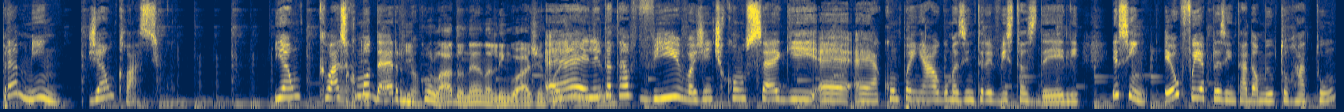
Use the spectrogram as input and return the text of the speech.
pra mim, já é um clássico. E é um clássico tá moderno. aqui colado, né, na linguagem com a gente, É, ele ainda né? tá vivo, a gente consegue é, é, acompanhar algumas entrevistas dele. E assim, eu fui apresentada ao Milton Ratum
